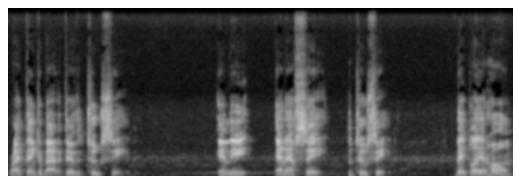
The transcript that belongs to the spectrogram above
right? Think about it. They're the two seed in the NFC, the two seed. They play at home.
